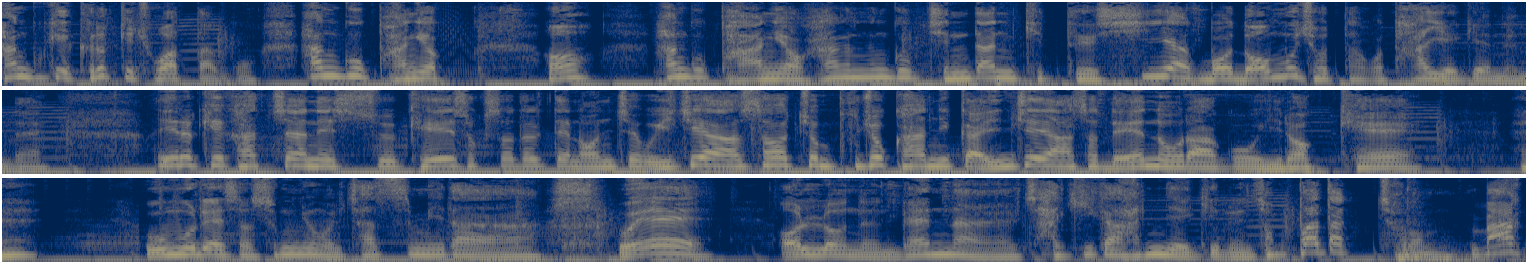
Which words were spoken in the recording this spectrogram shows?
한국에 그렇게 좋았다고. 한국 방역, 어? 한국 방역, 한국 진단 키트, 시약 뭐 너무 좋다고 다 얘기했는데 이렇게 가짜 뉴스 계속 써댈 땐 언제고 이제 와서 좀 부족하니까 이제 와서 내놓으라고 이렇게 예? 우물에서 숭늉을 찾습니다. 왜 언론은 맨날 자기가 한 얘기는 손바닥처럼 막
